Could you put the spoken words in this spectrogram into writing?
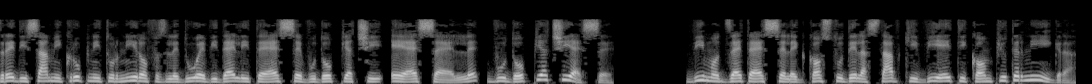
zredi sami krupni turnirov zleduje videli TSWC, ESL, WCS. Vi modzete s leg kostu dela stavki vi eti kompjuterni igra.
